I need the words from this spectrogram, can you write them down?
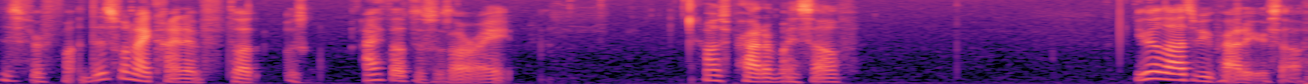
this for fun. This one I kind of thought was I thought this was all right. I was proud of myself. You're allowed to be proud of yourself.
